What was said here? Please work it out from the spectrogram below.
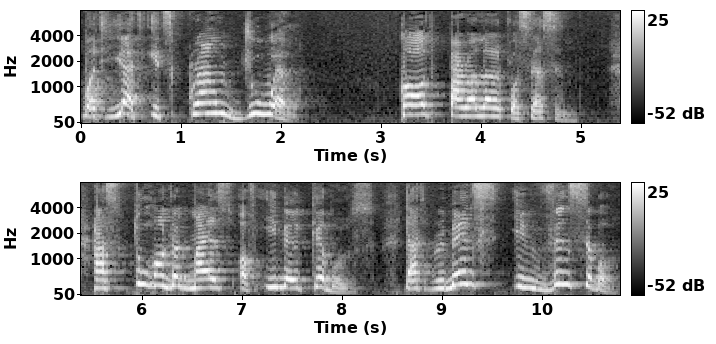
but yet its crown jewel, called parallel processing, has 200 miles of email cables that remains invincible.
